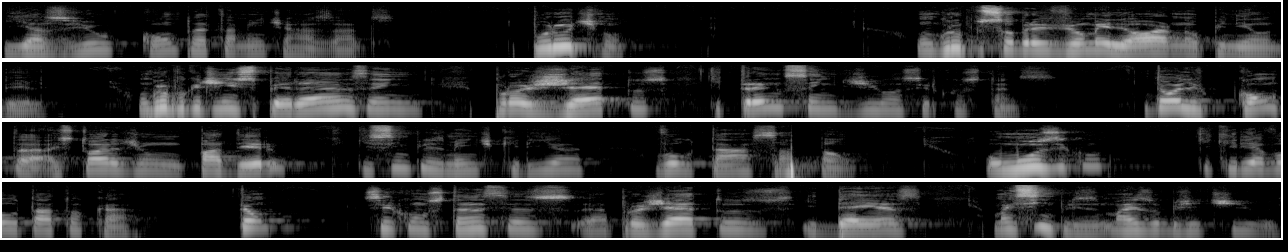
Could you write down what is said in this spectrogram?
e as viu completamente arrasadas. Por último, um grupo sobreviveu melhor, na opinião dele. Um grupo que tinha esperança em projetos que transcendiam as circunstâncias. Então ele conta a história de um padeiro que simplesmente queria voltar a sapão. O músico que queria voltar a tocar. Então, circunstâncias, eh, projetos, ideias mais simples, mais objetivas.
